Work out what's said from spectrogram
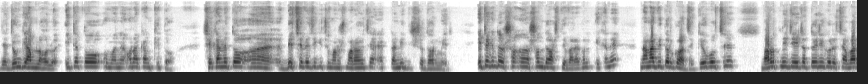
যে জঙ্গি হামলা হলো এটা তো মানে অনাকাঙ্ক্ষিত। সেখানে তো বেছে বেছে কিছু মানুষ মারা হয়েছে একটা নির্দিষ্ট ধর্মের। এটা কিন্তু সন্দেহ আসতে পারে। এখন এখানে নানা বিতর্ক আছে। কেউ বলছে, ভারত নিজে এটা তৈরি করেছে। আবার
